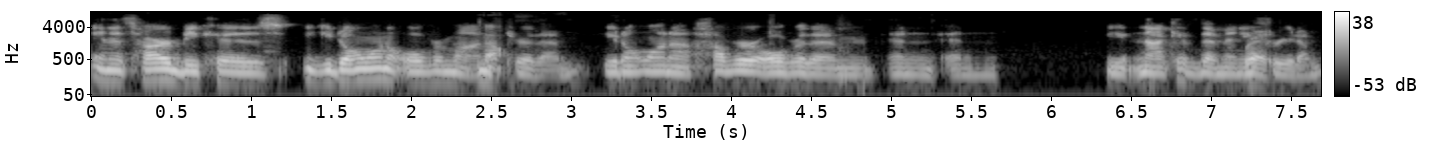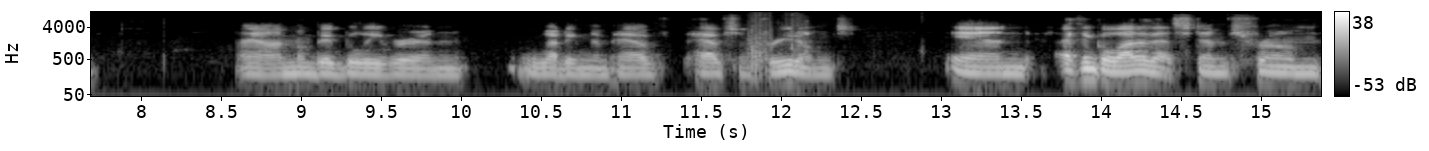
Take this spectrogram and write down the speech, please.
And it's hard because you don't want to over monitor them. You don't want to hover over them and and you not give them any Right. freedom. I, I'm a big believer in letting them have have some freedoms, and I think a lot of that stems from,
